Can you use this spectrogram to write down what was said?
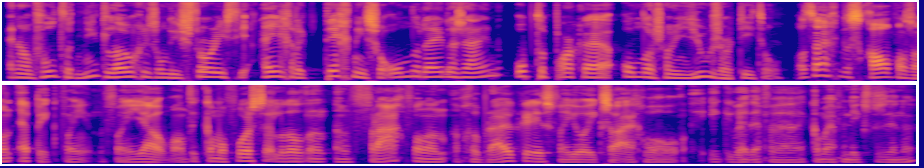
En dan voelt het niet logisch om die stories die eigenlijk technische onderdelen zijn, op te pakken onder zo'n user titel. Wat is eigenlijk de schaal van zo'n epic van, van jou? Want ik kan me voorstellen dat een, een vraag van een, gebruiker is van... joh, ik zou eigenlijk wel... Ik, weet even, ik kan me even niks verzinnen.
